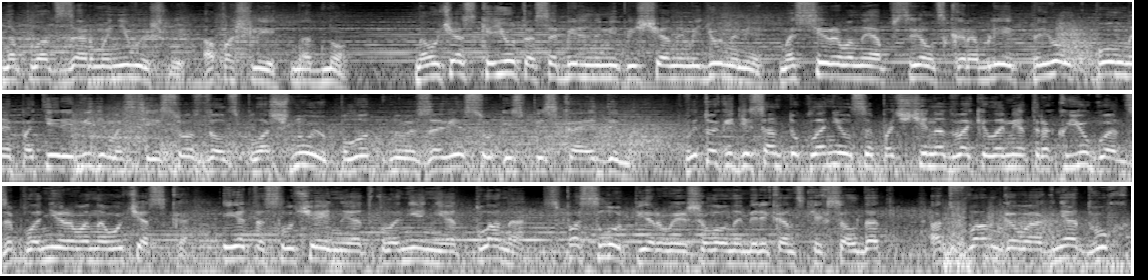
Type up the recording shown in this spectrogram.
на плацдармы не вышли, а пошли на дно. На участке Юта с обильными песчаными дюнами массированный обстрел с кораблей привел к полной потере видимости и создал сплошную плотную завесу из песка и дыма. В итоге десант уклонился почти на 2 километра к югу от запланированного участка. И это случайное отклонение от плана спасло первый эшелон американских солдат от флангового огня двух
